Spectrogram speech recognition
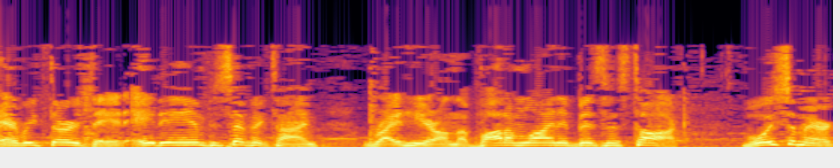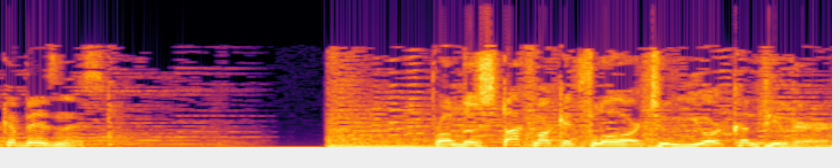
Every Thursday at 8 a.m. Pacific Time, right here on the bottom line in business talk. Voice America Business. From the stock market floor to your computer,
